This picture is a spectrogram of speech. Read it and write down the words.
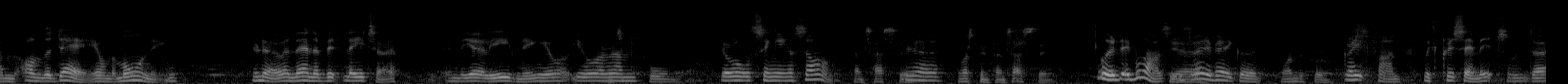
um, on the day, on the morning, you know, and then a bit later, in the early evening, you're you're um, you're all singing a song. Fantastic. Yeah. It must have been fantastic. Well, it, it was. It was very very good. Wonderful. Great fun with Chris Emmett and uh,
